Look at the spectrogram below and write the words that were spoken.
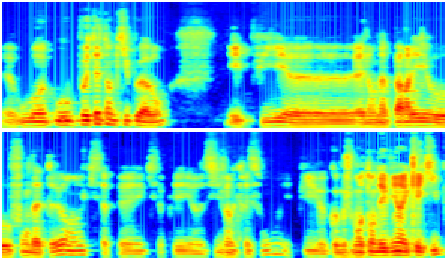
Ou, ou peut-être un petit peu avant. Et puis, euh, elle en a parlé au fondateur, hein, qui s'appelait, euh, Sylvain Cresson. Et puis, euh, comme je m'entendais bien avec l'équipe,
